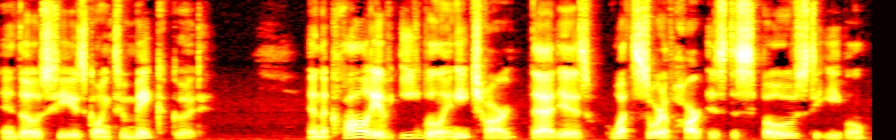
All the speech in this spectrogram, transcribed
and those he is going to make good. And the quality of evil in each heart, that is, what sort of heart is disposed to evil,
